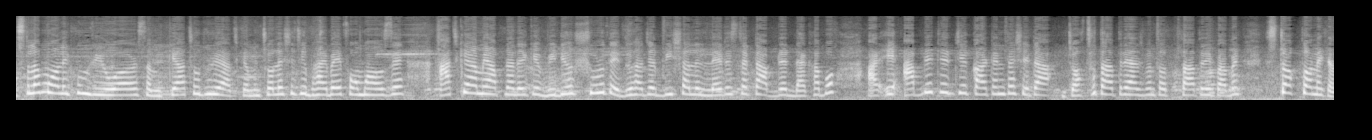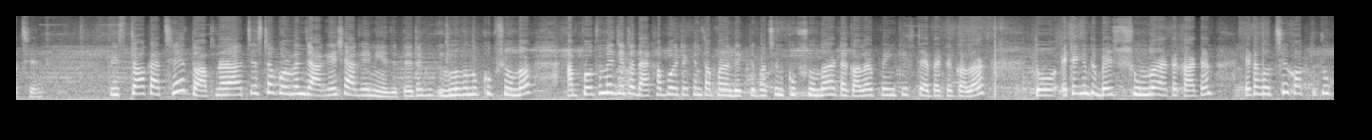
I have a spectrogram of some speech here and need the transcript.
আসসালামু আলাইকুম ভিউয়ার্স, আমি কেয়া চৌধুরী, আজকে আমি চলে এসেছি ভাই ভাই ফার্ম হাউসে। আজকে আমি আপনাদেরকে ভিডিও শুরুতে বিশ সালের লেটেস্ট একটা আপডেট দেখাবো। আর এই আপডেটের যে কার্টেনটা সেটা যত তাড়াতাড়ি আসবেন, তত তাড়াতাড়ি পাবেন। স্টক তো অনেক আছে। তো স্টক আছে, তো আপনারা চেষ্টা করবেন যে আগে এসে আগে নিয়ে যেতে। এটা এগুলো কিন্তু খুব সুন্দর। আমি প্রথমে যেটা দেখাবো, এটা কিন্তু আপনারা দেখতে পাচ্ছেন খুব সুন্দর একটা কালার পিঙ্কিশ টাইপ একটা কালার তো এটা কিন্তু বেশ সুন্দর একটা কার্টেন এটা হচ্ছে কতটুক?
